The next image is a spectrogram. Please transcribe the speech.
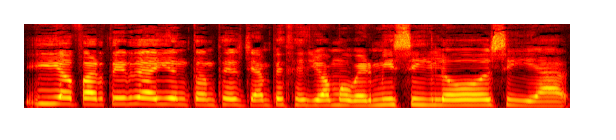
Y a partir de ahí entonces ya empecé yo a mover mis hilos y a,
